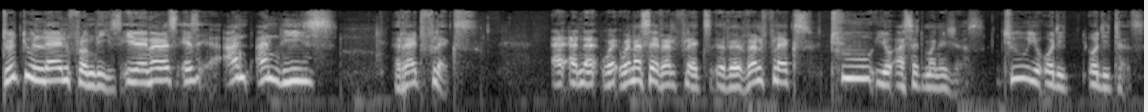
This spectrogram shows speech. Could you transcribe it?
Did we learn from these? You know, is, is, and, and these red flags. And uh, when I say red flags, red flags to your asset managers, to your audit, auditors.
